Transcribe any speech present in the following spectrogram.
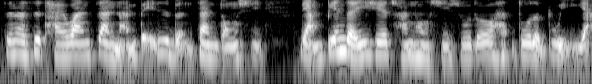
真的是台湾占南北，日本占东西，两边的一些传统习俗都有很多的不一样。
